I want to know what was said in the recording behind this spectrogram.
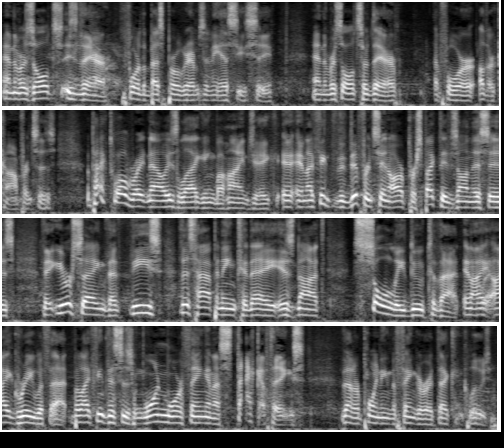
And the results is there for the best programs in the SEC, and the results are there for other conferences. The Pac-12 right now is lagging behind, Jake, and, and I think the difference in our perspectives on this is that you're saying that these this happening today is not solely due to that, and I, I agree with that. But I think this is one more thing in a stack of things that are pointing the finger at that conclusion.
